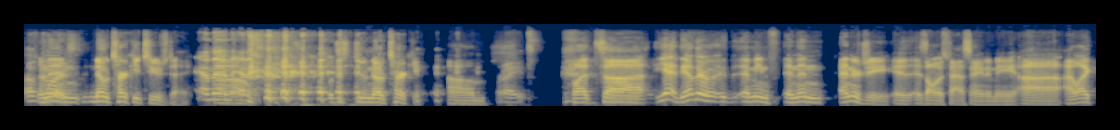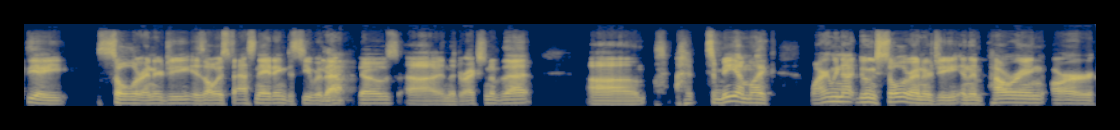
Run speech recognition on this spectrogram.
of course and course. then no Turkey Tuesday. and then, um, and- We'll just do no turkey. Um, right. but uh, yeah, the other, I mean, and then energy is, is always fascinating to me. Uh, I like the solar energy is always fascinating to see where that goes uh, in the direction of that. Um, to me, I'm like, why are we not doing solar energy and then powering our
